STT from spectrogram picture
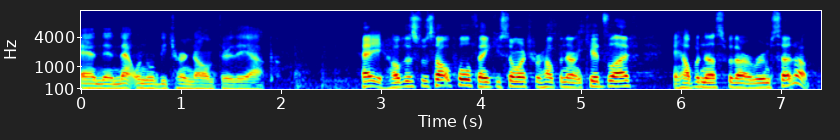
and then that one will be turned on through the app. Hey, hope this was helpful. Thank you so much for helping out in Kids Life and helping us with our room setup.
